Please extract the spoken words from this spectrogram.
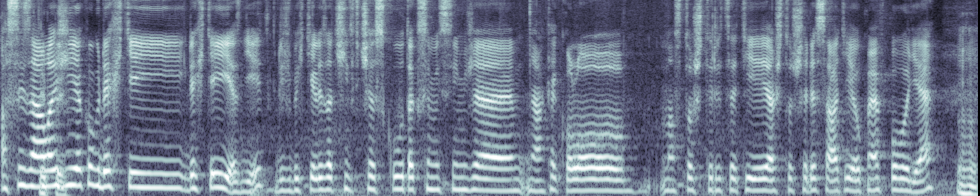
Asi záleží typy. jako kde chtějí, kde chtějí jezdit. Když by chtěli začít v Česku, tak si myslím, že nějaké kolo na 140 až 160 je úplně v pohodě. Uh-huh.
